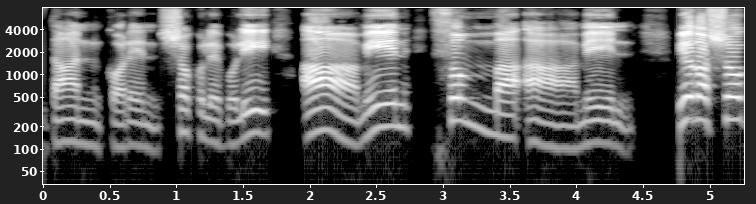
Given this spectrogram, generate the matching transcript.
দান করেন। সকলে বলি, আমিন, সুম্মা আমিন। প্রিয় দর্শক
